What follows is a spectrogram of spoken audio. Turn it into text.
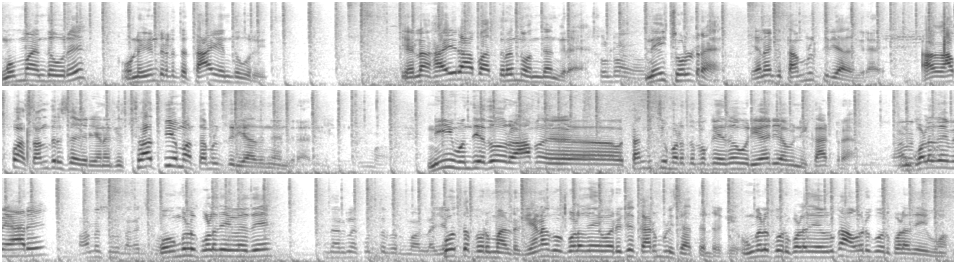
உங்கள் அம்மா எந்த ஊர்? உன்னை ஈன்றெடுத்த தாய் எந்த ஊர்? ஏன்னா ஹைதராபாத்லேருந்து வந்தேங்கிற. நீ சொல்கிற எனக்கு தமிழ் தெரியாதுங்கிற. அவங்க அப்பா சந்திரசேகர் எனக்கு சத்தியமாக தமிழ் தெரியாதுங்கிறாரு. நீ வந்து ஏதோ ராம தங்கச்சி மடத்து பக்கம் ஏதோ ஒரு ஏரியாவை நீ காட்டுற. உன் குலதெய்வம் யாரு? உங்களுக்கு குலதெய்வம் எது? குத்த பெருமாள் இருக்கு. எனக்கு குலதெய்வம் இருக்கு கரும்புலி சாத்தன் இருக்கு. உங்களுக்கு ஒரு குலதெய்வம் இருக்கு? அவருக்கு ஒரு குலதெய்வம்.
